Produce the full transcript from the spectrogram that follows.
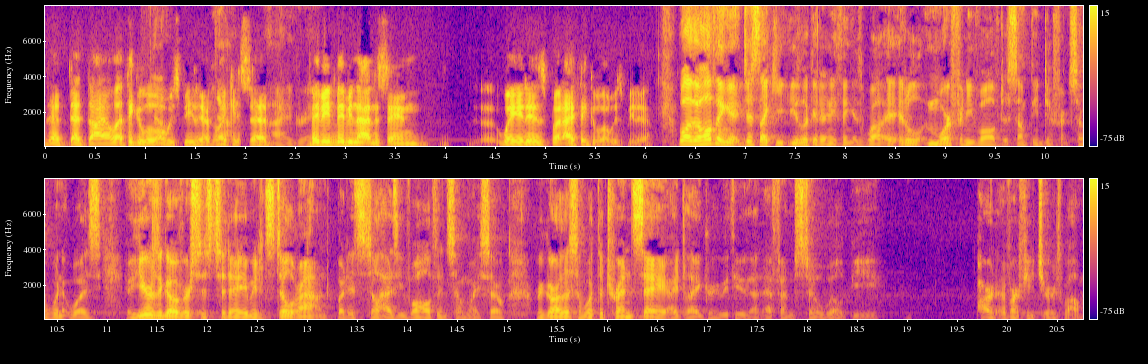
that that dial. I think it will yeah. always be there, like yeah, you said. I agree. Maybe maybe not in the same way it is, but I think it will always be there. Well, the whole thing, just like you, you look at anything as well, it, will morph and evolve to something different. So when it was years ago versus today, I mean, it's still around, but it still has evolved in some way. So regardless of what the trends say, I, I agree with you that FM still will be part of our future as well.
